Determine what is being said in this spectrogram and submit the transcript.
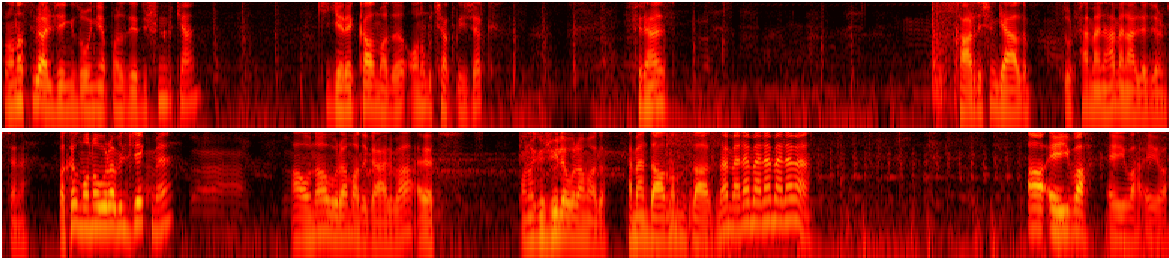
Buna nasıl bir Ali Cengiz oyunu yaparız diye düşünürken ki gerek kalmadı. Onu bıçaklayacak. Frenz Kardeşim geldim. Dur hemen hemen hallediyorum seni. Bakalım ona vurabilecek mi? Aa ona vuramadı galiba. Evet. Ona gücüyle vuramadı. Hemen dağılmamız lazım. Hemen hemen hemen hemen. Aa eyvah. Eyvah eyvah.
